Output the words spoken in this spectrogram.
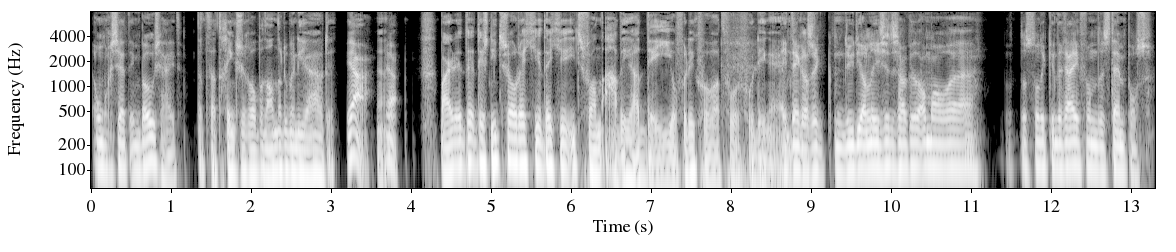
omgezet in boosheid. Dat, dat ging zich op een andere manier. Ja, ja. ja. Maar het, het, is niet zo dat je, dat je iets van ADHD of weet ik veel wat voor, voor dingen hebt. Ik denk als ik nu die analyse, dan zou ik het allemaal. Uh, dan stond ik in de rij van de stempels.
